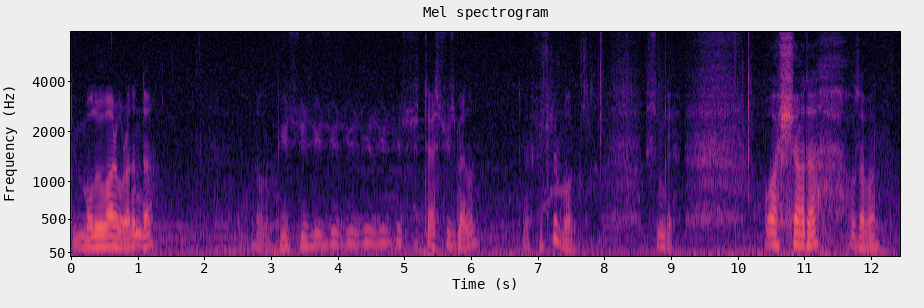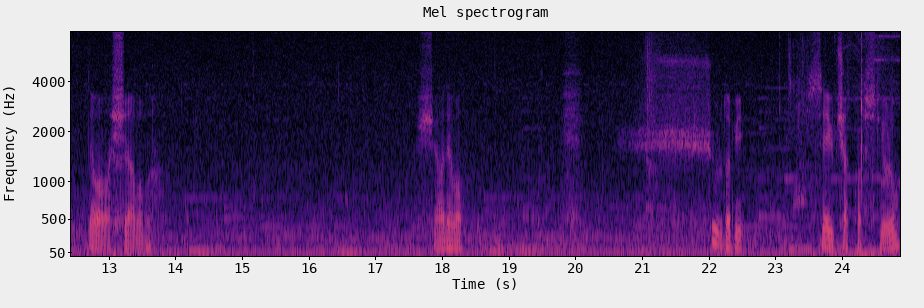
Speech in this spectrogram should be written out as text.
Dümboluğu var buranın da. Hadi oğlum. Yüz yüz yüz yüz yüz yüz yüz yüz. Ters yüzme lan. Ters yüzülür mü oğlum? Şimdi. O aşağıda. O zaman. Devam aşağı baba. Aşağı devam. Şurada bir save çakmak istiyorum.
